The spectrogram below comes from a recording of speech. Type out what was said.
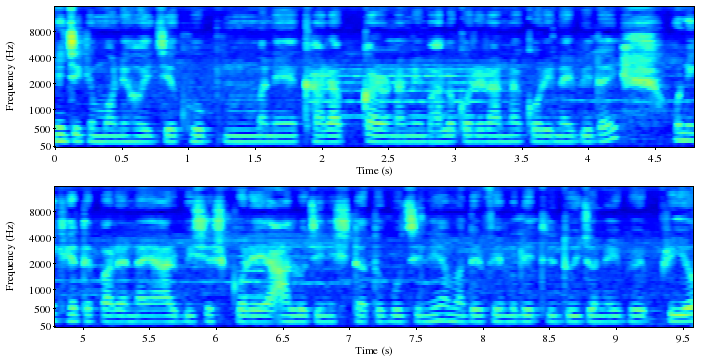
নিজেকে মনে হয় যে খুব মানে খারাপ। কারণ আমি ভালো করে রান্না করি নাই বিদায়, উনি খেতে পারে নাই। আর বিশেষ করে আলু জিনিসটা তো বুঝিনি। আমাদের ফ্যামিলিতে দুইজনেই প্রিয়।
